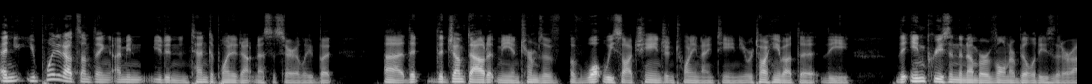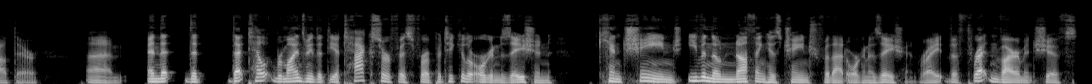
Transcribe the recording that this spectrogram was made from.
And you pointed out something, I mean, you didn't intend to point it out necessarily, but uh, that that jumped out at me in terms of of what we saw change in 2019. You were talking about the the the increase in the number of vulnerabilities that are out there, um, and that that that tell, reminds me that the attack surface for a particular organization can change even though nothing has changed for that organization. Right? The threat environment shifts.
